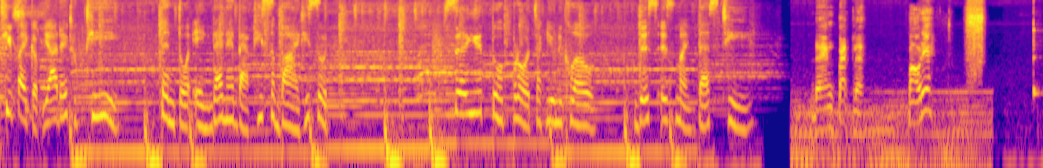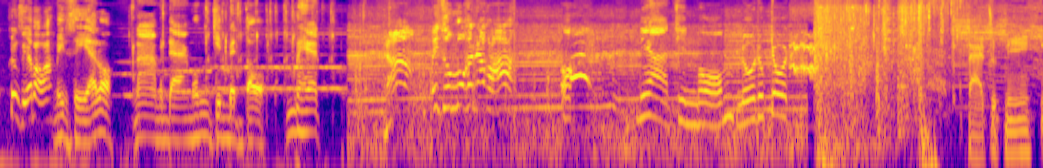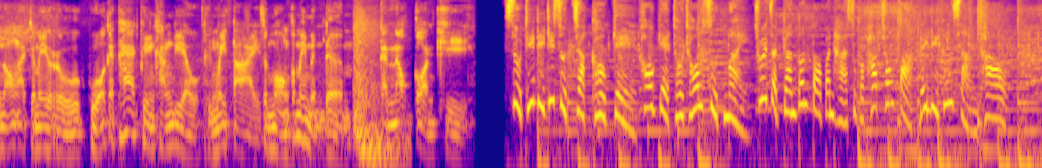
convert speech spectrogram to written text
ที่ไปกับย่าได้ทุกที่ เป็นตัวเองได้ในแบบที่สบายที่สุด เสื้อยืดตัวโปรดจาก Uniqlo This is my best tee แดงแป๊ดเลย เป่าดิเครื่องเสียเปล่าวะ ไม่เสียหรอก หน้ามันแดงเพราะมันกินเบนโตะเผ็ดน้องไม่สูมมวกกันน็อกเหรอเนี่ยถิ่นผมรู้ทุกจุด แต่จุดนี้น้องอาจจะไม่รู้ หัวกระแทกเพียงครั้งเดียว ถึงไม่ตายสมองก็ไม่เหมือนเดิม กันน็อกก่อนขี่ สูตรที่ดีที่สุดจาก Colgate Colgate Total สูตรใหม่ ช่วยจัดการต้นตอปัญหาสุขภาพช่องปากได้ดีขึ้น 3 เท่า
